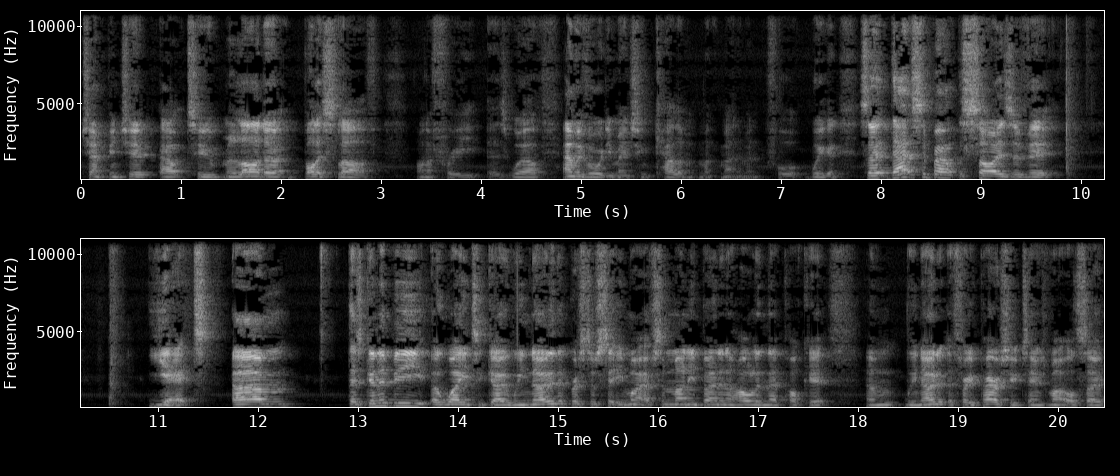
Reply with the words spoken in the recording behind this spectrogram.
championship, out to Mlada Boleslav on a free as well. And we've already mentioned Callum McManaman for Wigan. So that's about the size of it yet. Um, there's going to be a way to go. We know that Bristol City might have some money burning a hole in their pocket. And we know that the three parachute teams might also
